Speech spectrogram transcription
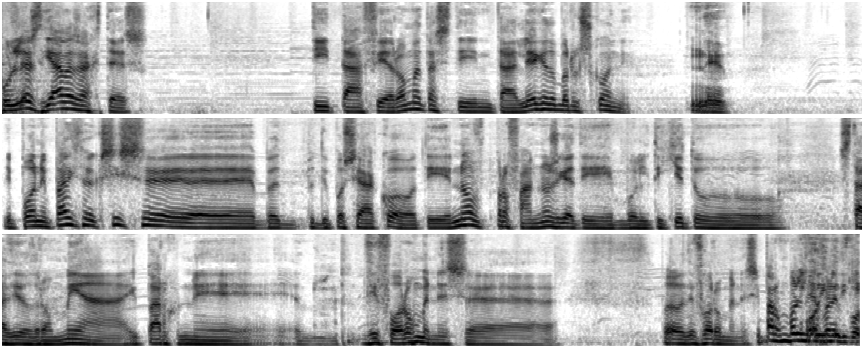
Που λες, διάβαζα χτες τα αφιερώματα στην Ιταλία για τον Περλουσκόνη. Ναι. Λοιπόν, υπάρχει το εξής ε, εντυπωσιακό, ότι ενώ προφανώς για την πολιτική του σταδιοδρομία υπάρχουν ε, διφορούμενες. Ε, διφορούμενες. Υπάρχουν πολύ διαφορετικέ.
